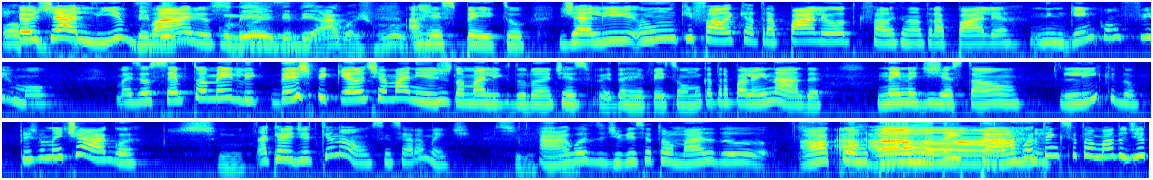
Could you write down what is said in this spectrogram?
Ó, eu já li beber, vários. Comer coisas e beber água junto. A respeito. Já li um que fala que atrapalha, outro que fala que não atrapalha. Ninguém confirmou. Mas eu sempre tomei líquido. Desde pequeno eu tinha mania de tomar líquido durante a refeição. Nunca atrapalhou em nada. Nem na digestão. Líquido. Principalmente água. Sim. Acredito que não, sinceramente. Sim, sim. A água devia ser tomada do... ao acordar, ao deitar. A água tem que ser tomada o dia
